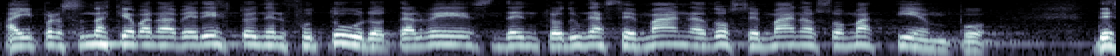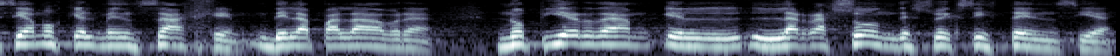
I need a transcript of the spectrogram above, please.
Hay personas que van a ver esto en el futuro, tal vez dentro de una semana, dos semanas o más tiempo. Deseamos que el mensaje de la palabra no pierda la razón de su existencia,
